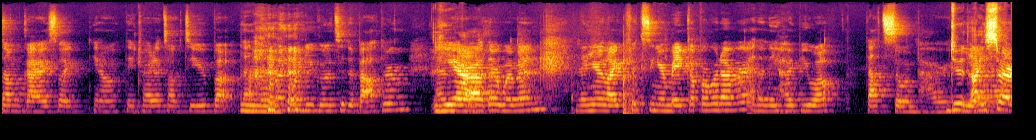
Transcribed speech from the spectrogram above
some guys like you know they try to talk to you, but that Mm. moment when you go to the bathroom and there Yeah. are other women, and then you're like fixing your makeup or whatever, and then they hype you up. That's so empowering. Dude, I swear,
